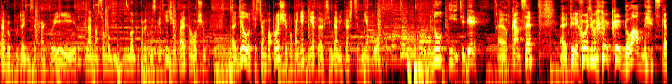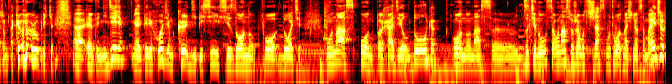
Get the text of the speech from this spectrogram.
такой путаницы, как бы, и, наверное, особо много про это искать нечего, поэтому, в общем, делают систему попроще и попонятнее, это всегда, мне кажется, неплохо. Ну и теперь э, в конце э, переходим к главной, скажем так, рубрике этой недели. Переходим к DPC сезону по доте. У нас он проходил долго, он у нас э, затянулся, у нас уже вот сейчас вот-вот начнется мейджор,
